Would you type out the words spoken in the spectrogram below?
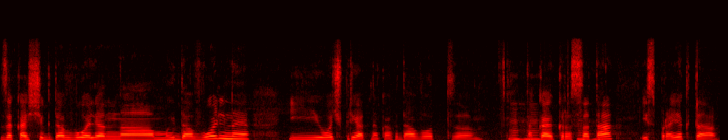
заказчик доволен, а мы довольны. И очень приятно, когда вот угу. такая красота угу. из проекта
